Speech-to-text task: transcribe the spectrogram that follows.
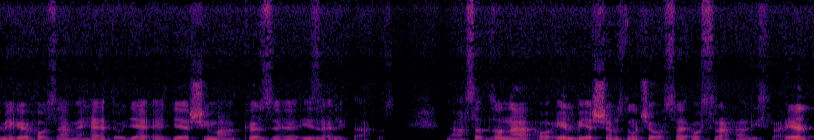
még ő hozzá mehet ugye egy sima köz-izraelitához. Na, szadzana, o élve jessem znucsa oszra al Israel,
